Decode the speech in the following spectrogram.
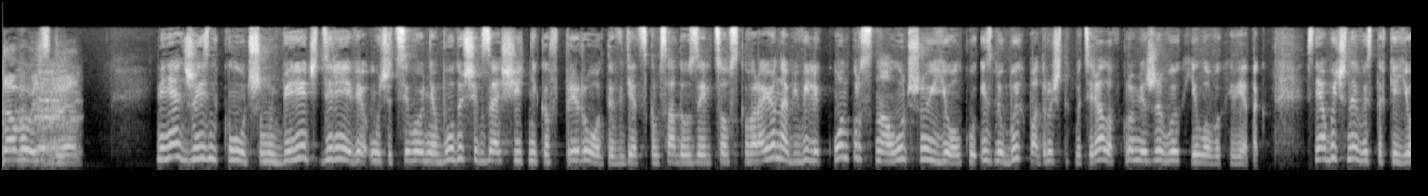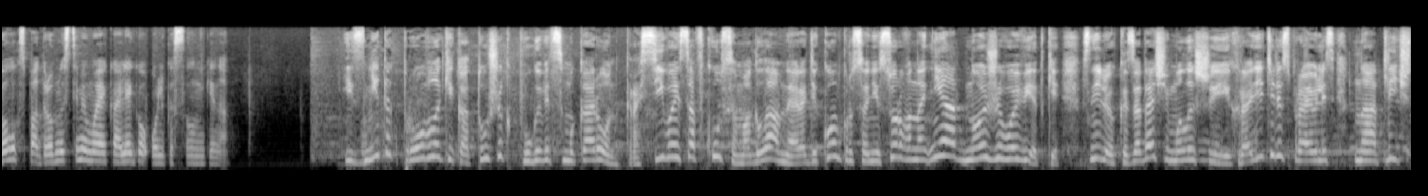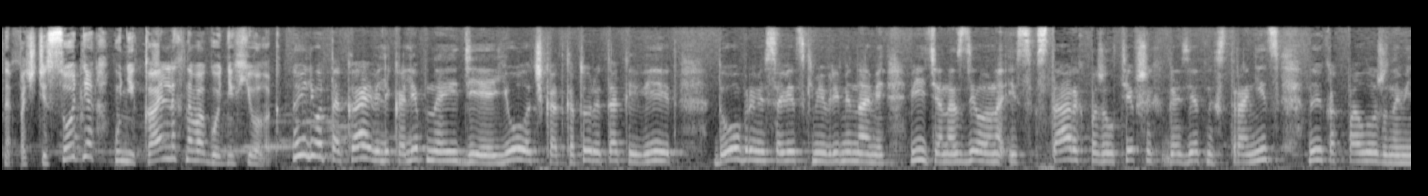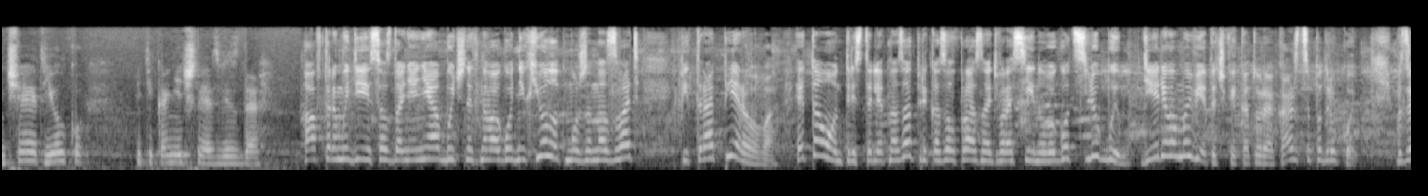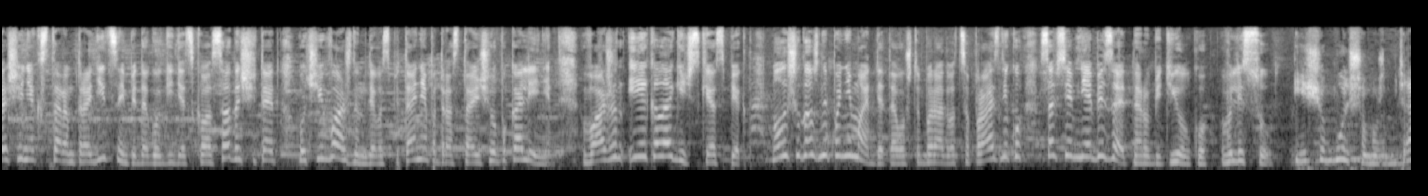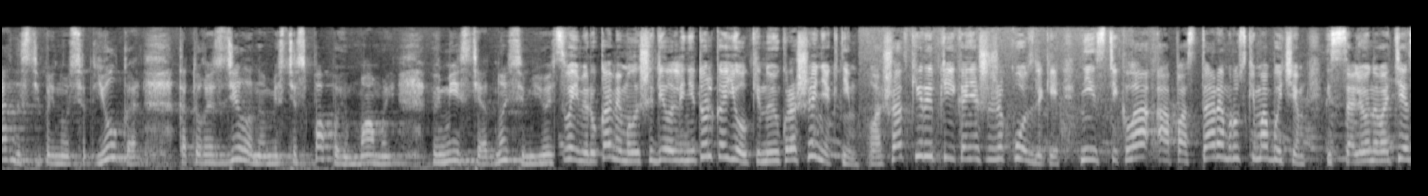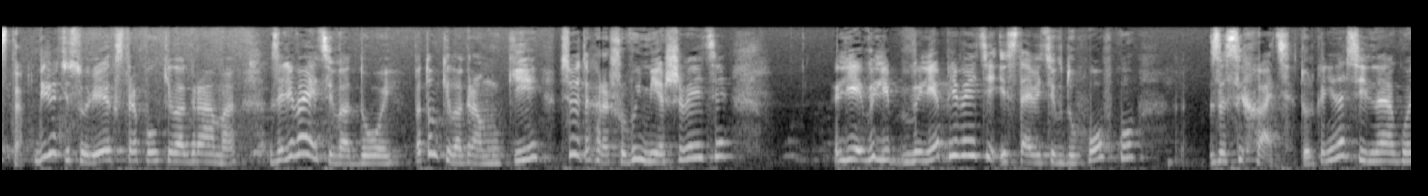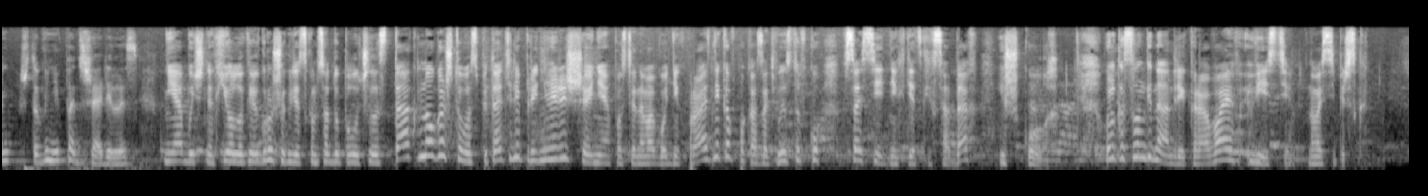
удовольствие. Менять жизнь к лучшему, беречь деревья учат сегодня будущих защитников природы. В детском саду Заильцовского района объявили конкурс на лучшую елку из любых подручных материалов, кроме живых еловых веток. С необычной выставки елок с подробностями моя коллега Ольга Солонгина. Из ниток, проволоки, катушек, пуговиц, макарон. Красиво и со вкусом, а главное, ради конкурса не сорвано ни одной живой ветки. С нелегкой задачей малыши и их родители справились на отлично. Почти сотня уникальных новогодних елок. Ну или вот такая великолепная идея. Елочка, от которой так и веет добрыми советскими временами. Видите, она сделана из старых пожелтевших газетных страниц. Ну и, как положено, венчает елку пятиконечная звезда. Автором идеи создания необычных новогодних елок можно назвать Петра Первого. Это он 300 лет назад приказал праздновать в России Новый год с любым деревом и веточкой, которая окажется под рукой. Возвращение к старым традициям педагоги детского сада считают очень важным для воспитания подрастающего поколения. Важен и экологический аспект. Малыши должны понимать, для того, чтобы радоваться празднику, совсем не обязательно рубить елку в лесу. Еще больше, может быть, радости приносит елка, которая сделана вместе с папой и мамой, вместе одной семьей. Своими руками малыши делали не только елки, но и украшения к ним. Лошадки, рыбки и, конечно же, козлики. Не из стекла, а по старым русским обычаям – из соленого теста. Берете соль экстра полкилограмма, заливаете водой, потом килограмм муки. Все это хорошо вымешиваете, вылепливаете и ставите в духовку засыхать, только не на сильный огонь, чтобы не поджарилось. Необычных елок и игрушек в детском саду получилось так много, что воспитатели приняли решение после новогодних праздников показать выставку в соседних детских садах и школах. Ольга Слонгина, Андрей Караваев, Вести, Новосибирск.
